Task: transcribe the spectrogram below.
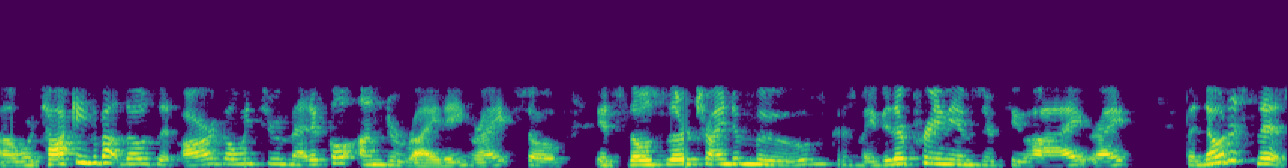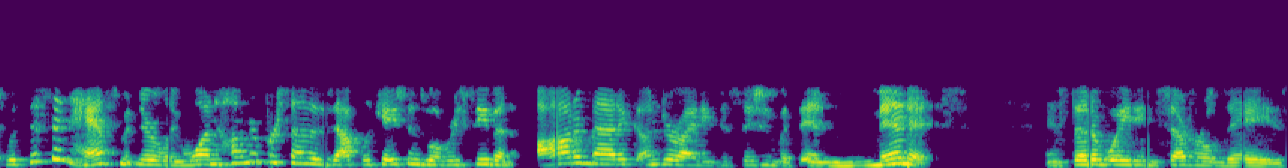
uh, we're talking about those that are going through medical underwriting, right? So it's those that are trying to move because maybe their premiums are too high, right? But notice this with this enhancement, nearly 100% of these applications will receive an automatic underwriting decision within minutes instead of waiting several days.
